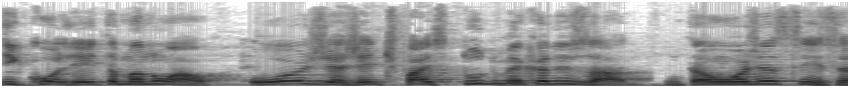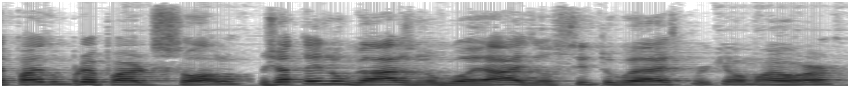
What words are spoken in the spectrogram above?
e colheita manual. Hoje a gente faz tudo mecanizado. Então hoje assim, você faz um preparo de solo. Já tem lugares no Goiás, eu cito Goiás porque é o maior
